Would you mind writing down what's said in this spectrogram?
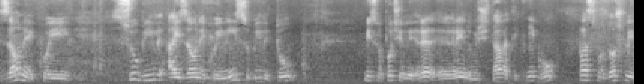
Za one koji su bili, a i za one koji nisu bili tu, mi smo počeli re, redom iščitavati knjigu, pa smo došli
